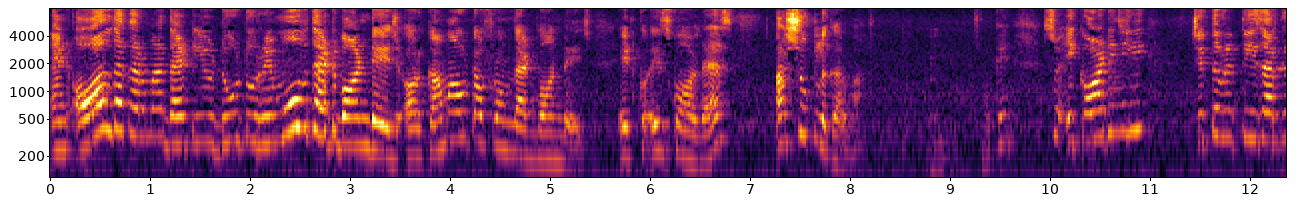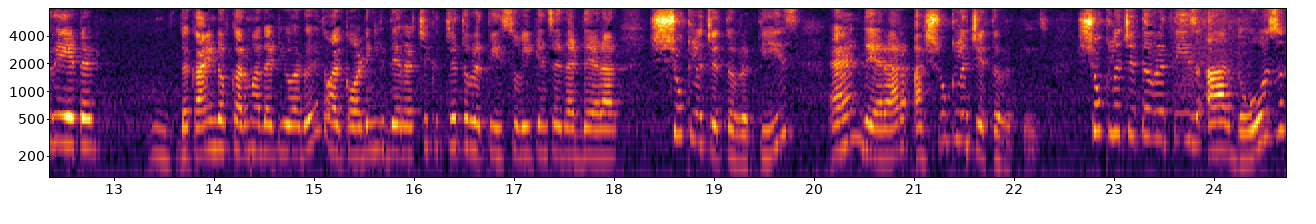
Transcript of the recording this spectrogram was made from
And all the karma that you do to remove that bondage or come out of from that bondage, it is called as ashukla karma. Okay. So accordingly, chittavrittis are created. Mm, The kind of karma that you are doing, so accordingly there are chittavrittis. So we can say that there are shukla chittavrittis and there are ashukla chittavrittis. Shukla chittavrittis are those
